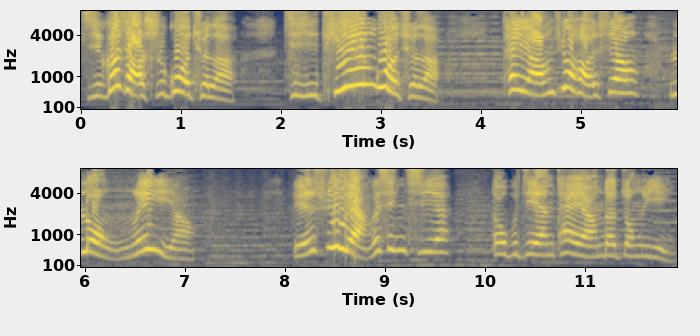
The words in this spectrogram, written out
几个小时过去了，几天过去了。”太阳就好像聋了一样，连续两个星期都不见太阳的踪影。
